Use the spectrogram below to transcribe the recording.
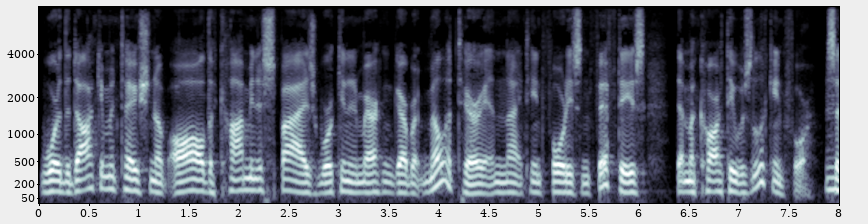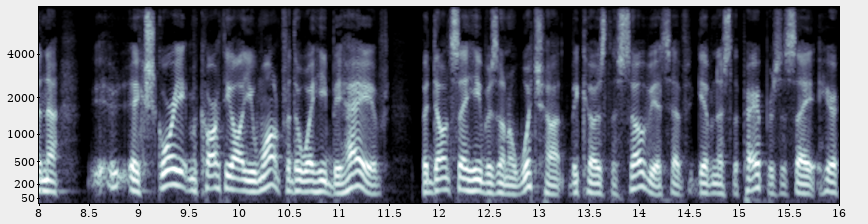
were the documentation of all the communist spies working in American government military in the 1940s and 50s that McCarthy was looking for. So Mhm. now, excoriate McCarthy all you want for the way he behaved, But don't say he was on a witch hunt because the Soviets have given us the papers to say it here.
